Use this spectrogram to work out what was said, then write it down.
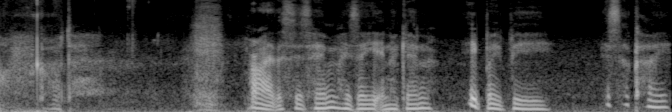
Oh, God. Right, this is him. He's eating again. Hey, baby. It's okay.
